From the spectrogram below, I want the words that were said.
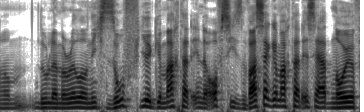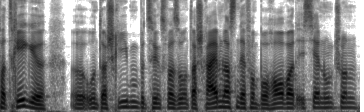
ähm, Lula Murillo nicht so viel gemacht hat in der Offseason. Was er gemacht hat, ist, er hat neue Verträge äh, unterschrieben bzw. unterschreiben lassen. Der von Bo Horvath ist ja nun schon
